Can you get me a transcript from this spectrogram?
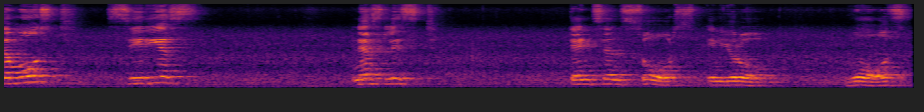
The most serious nationalist tension source in Europe was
